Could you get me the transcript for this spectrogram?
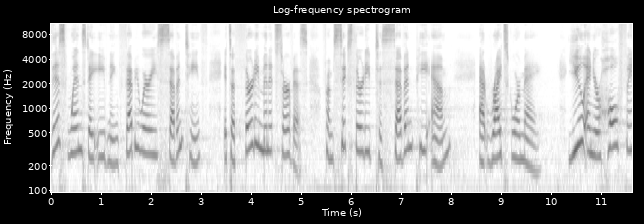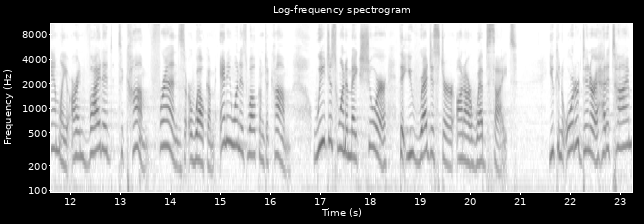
this Wednesday evening, February 17th. It's a 30-minute service from 6:30 to 7 p.m. at Wright's Gourmet. You and your whole family are invited to come. Friends are welcome. Anyone is welcome to come. We just want to make sure that you register on our website. You can order dinner ahead of time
